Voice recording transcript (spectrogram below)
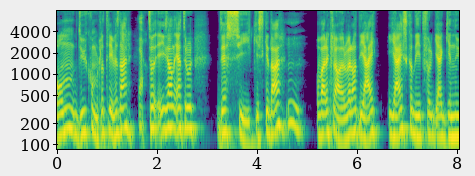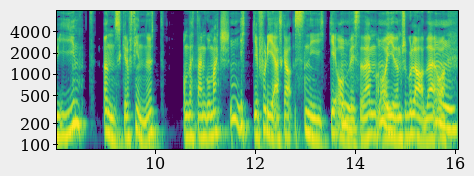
om du kommer til å trives der. Ja. Så? Jeg tror det psykiske der, Mm. Å være klar over at jeg, jeg skal dit for jeg genuint ønsker å finne ut om dette er en god match. Mm. Ikke fordi jeg skal snike overbevise dem og Mm. gi dem sjokolade. Og, Mm.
